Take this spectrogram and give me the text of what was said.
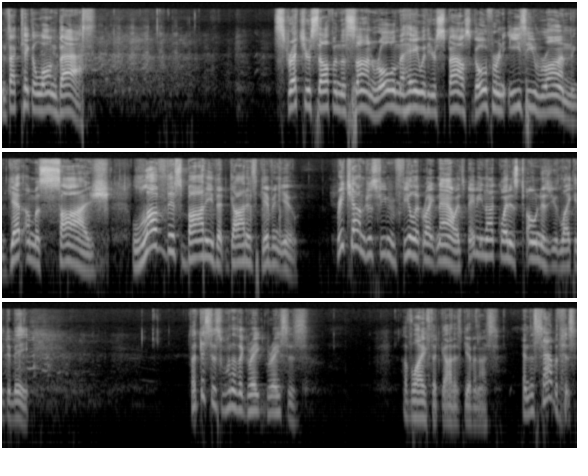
In fact, take a long bath. Stretch yourself in the sun, roll in the hay with your spouse, go for an easy run, get a massage. Love this body that God has given you. Reach out and just even feel it right now. It's maybe not quite as toned as you'd like it to be. But this is one of the great graces of life that God has given us. And the Sabbath is,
